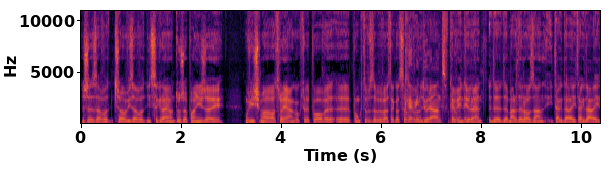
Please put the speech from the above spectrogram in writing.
że zawod, czołowi zawodnicy grają dużo poniżej. Mówiliśmy o Trojangu, który połowę e, punktów zdobywa tego, co Kevin Durant. Kevin. Durant, De, DeMar DeRozan i tak dalej, i tak dalej.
